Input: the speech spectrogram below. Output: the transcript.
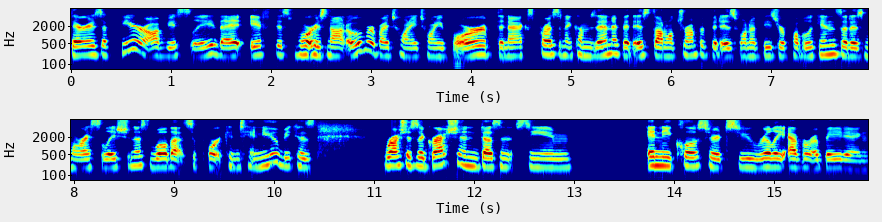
there is a fear, obviously, that if this war is not over by 2024, if the next president comes in, if it is Donald Trump, if it is one of these Republicans that is more isolationist, will that support continue? Because Russia's aggression doesn't seem any closer to really ever abating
